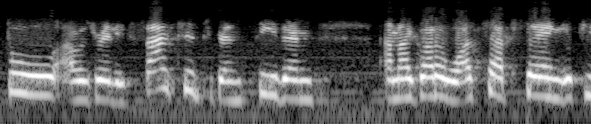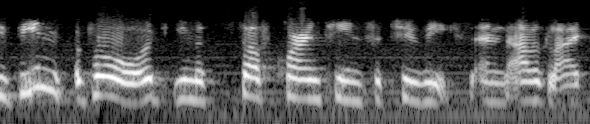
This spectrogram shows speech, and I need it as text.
school. I was really excited to go and see them. And I got a WhatsApp saying, if you've been abroad, you must self quarantine for two weeks. And I was like,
